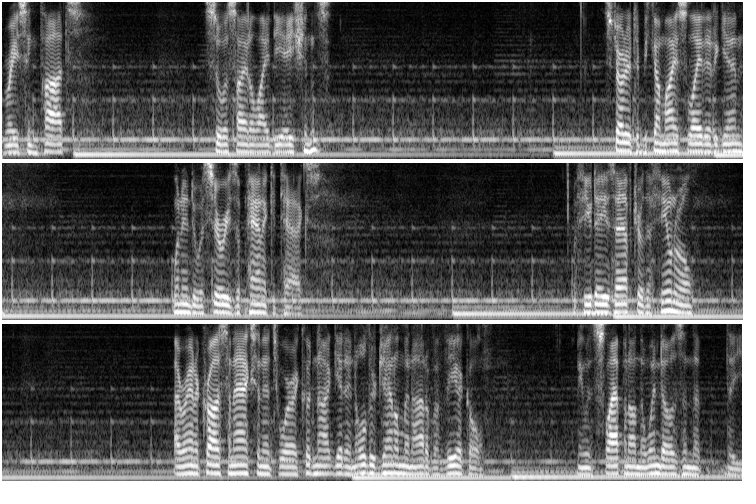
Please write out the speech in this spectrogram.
Racing thoughts, suicidal ideations, started to become isolated again. Went into a series of panic attacks. A few days after the funeral, I ran across an accident where I could not get an older gentleman out of a vehicle. He was slapping on the windows and the, the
